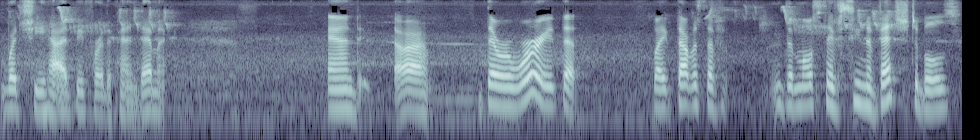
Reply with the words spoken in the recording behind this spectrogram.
what she had before the pandemic, and uh, they were worried that, like that was the the most they've seen of vegetables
